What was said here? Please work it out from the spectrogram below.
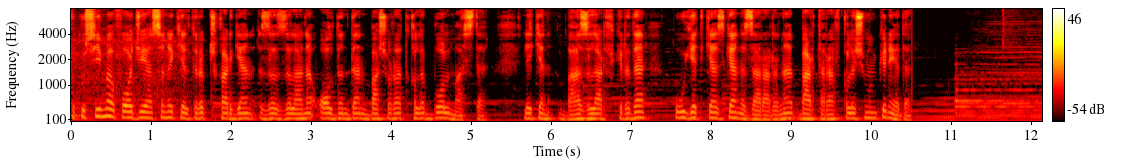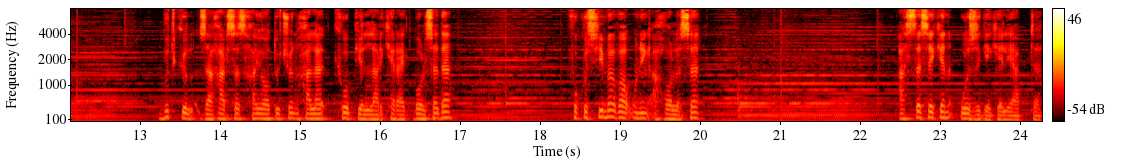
Fukusima fojiasini keltirib chiqargan zilzilani oldindan bashorat qilib bo'lmasdi. Lekin ba'zilar fikrida u yetkazgan zararini bartaraf qilish mumkin edi. Butkul zaharsiz hayot uchun hali ko'p yillar kerak bo'lsa-da fukusima va uning aholisi asta sekin o'ziga kelyapti.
